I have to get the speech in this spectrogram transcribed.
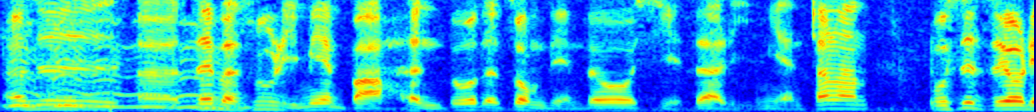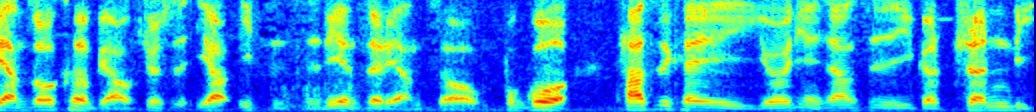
但是呃，这本书里面把很多的重点都写在里面。当然不是只有两周课表，就是要一直只练这两周。不过它是可以有一点像是一个真理。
